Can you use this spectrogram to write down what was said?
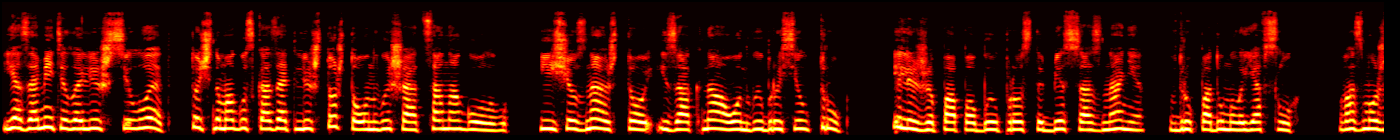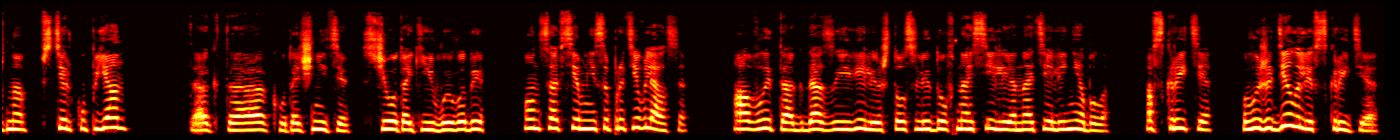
Я заметила лишь силуэт. Точно могу сказать лишь то, что он выше отца на голову. И еще знаю, что из окна он выбросил труп. Или же папа был просто без сознания, вдруг подумала я вслух. Возможно, в стельку пьян? Так-так, уточните, с чего такие выводы? Он совсем не сопротивлялся. А вы тогда заявили, что следов насилия на теле не было. А вскрытие? Вы же делали вскрытие?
